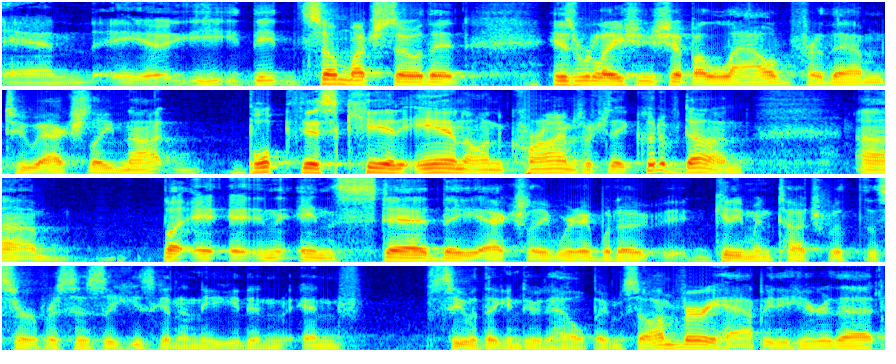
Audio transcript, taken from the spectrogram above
and he, he, so much so that his relationship allowed for them to actually not book this kid in on crimes, which they could have done. Um, but in, instead they actually were able to get him in touch with the services that he's going to need and, and see what they can do to help him. So I'm very happy to hear that.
